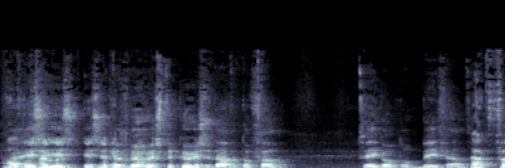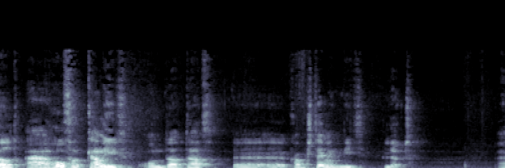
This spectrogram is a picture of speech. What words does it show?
Maar is, is, is het een bewuste keuze dat het op veld twee gehopt op B-veld. Nou, veld A, hoofdveld kan niet, omdat dat eh, eh, qua bestemming niet lukt. Eh,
